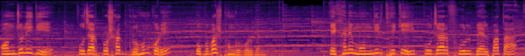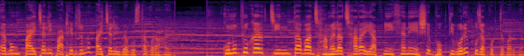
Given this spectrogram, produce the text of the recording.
অঞ্জলি দিয়ে পূজার প্রসাদ গ্রহণ করে উপবাস ভঙ্গ করবেন। এখানে মন্দির থেকেই পূজার ফুল, বেলপাতা এবং পাইচালি পাঠের জন্য পাইচালির ব্যবস্থা করা হয়। কোনো প্রকার চিন্তা বা ঝামেলা ছাড়াই আপনি এখানে এসে ভক্তি ভরে পূজা করতে পারবেন।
